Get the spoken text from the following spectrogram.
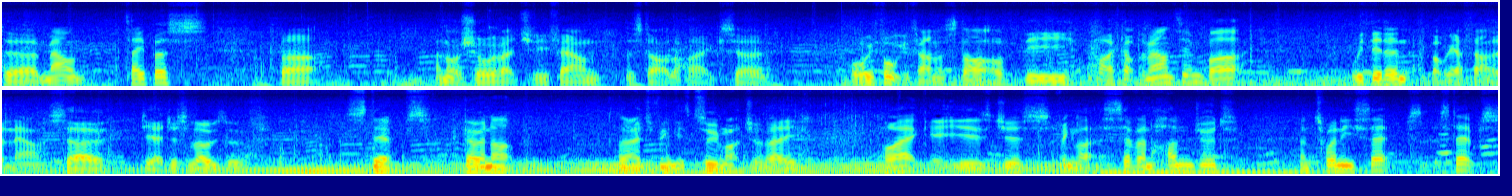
to Mount Tapyas but I'm not sure we've actually found the start of the hike. So well we thought we found the start of the hike up the mountain but we didn't but we have found it now. So yeah just loads of steps going up. I don't think it's too much of a hike. It is just I think like 720 steps steps.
